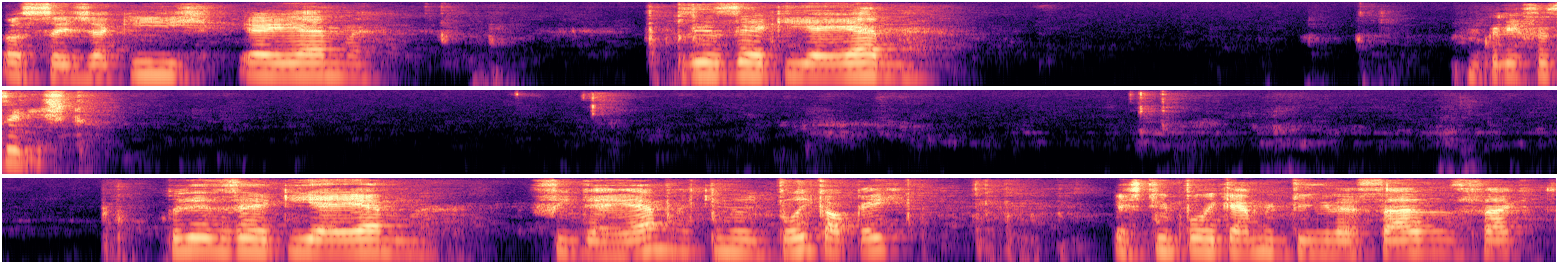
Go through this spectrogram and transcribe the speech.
Ou seja, aqui EM. Podia dizer aqui EM. Não queria fazer isto. Podia dizer aqui AM, fim de AM, aqui não implica, ok? Este implica é muito engraçado, de facto.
